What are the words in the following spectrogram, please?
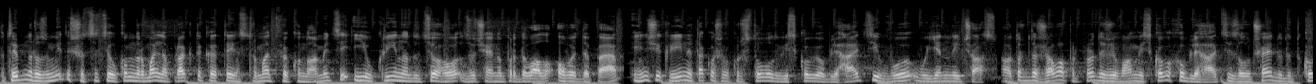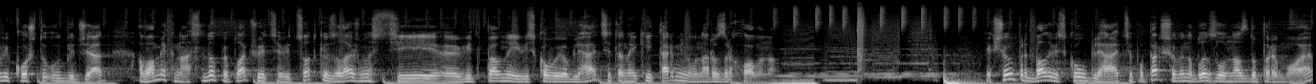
Потрібно розуміти, що це цілком нормальна практика та інструмент в економіці, і Україна до цього звичайно продавала ОВДП. Інші країни також використовували військові облігації в воєнний час. А отож, держава при продажі вам військових облігацій залучає додаткові кошти у бюджет, а вам як наслідок виплачуються відсотки в залежності е, від певної військової облігації та на який термін вона розрахована. Якщо ви придбали військову облігацію, по-перше, ви наблизили нас до перемоги.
